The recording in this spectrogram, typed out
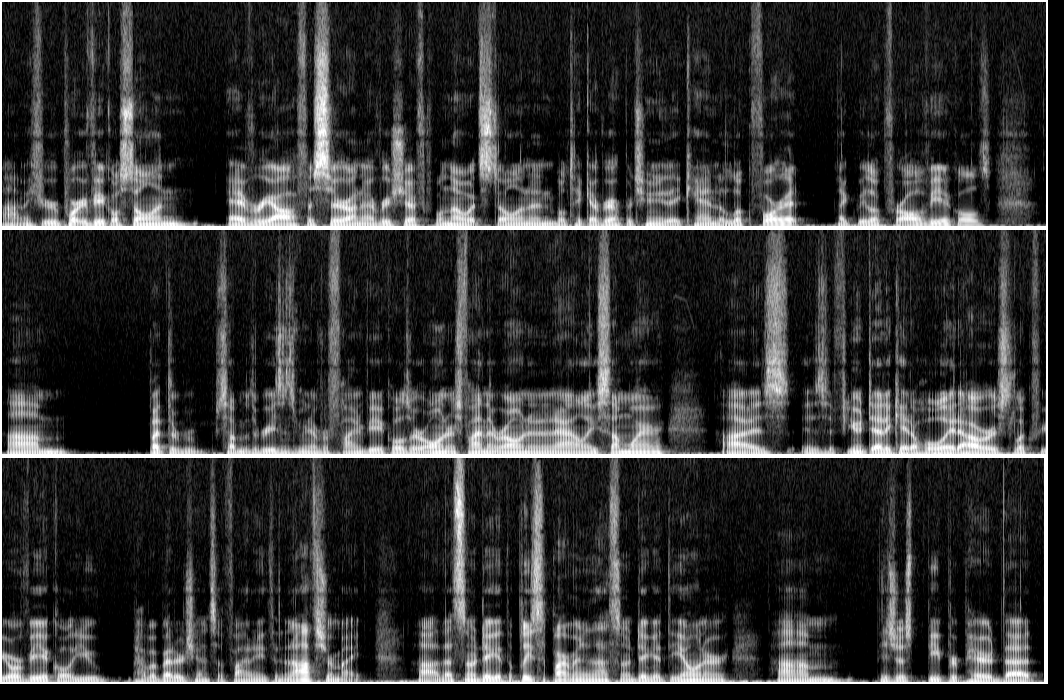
um, if you report your vehicle stolen, every officer on every shift will know it's stolen and will take every opportunity they can to look for it, like we look for all vehicles. Um, but the, some of the reasons we never find vehicles or owners find their own in an alley somewhere uh, is, is if you dedicate a whole eight hours to look for your vehicle, you have a better chance of finding it than an officer might. Uh, that's no dig at the police department, and that's no dig at the owner. Um, it's just be prepared that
